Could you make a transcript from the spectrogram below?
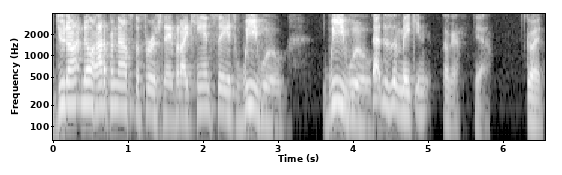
do not know how to pronounce the first name, but I can say it's Wee Woo. Wee Woo. That doesn't make any. Okay. Yeah. Go ahead.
